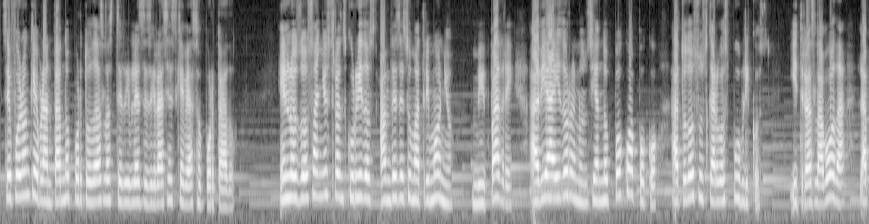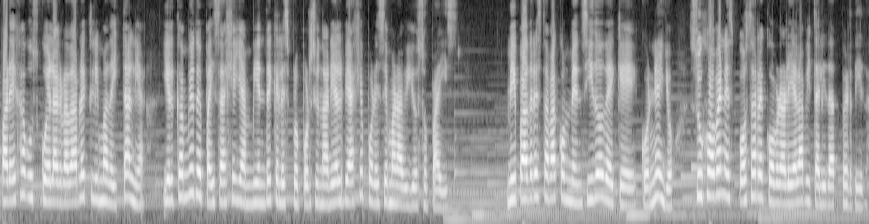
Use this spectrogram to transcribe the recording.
se fueron quebrantando por todas las terribles desgracias que había soportado. En los dos años transcurridos antes de su matrimonio, mi padre había ido renunciando poco a poco a todos sus cargos públicos, y tras la boda, la pareja buscó el agradable clima de Italia y el cambio de paisaje y ambiente que les proporcionaría el viaje por ese maravilloso país. Mi padre estaba convencido de que, con ello, su joven esposa recobraría la vitalidad perdida.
